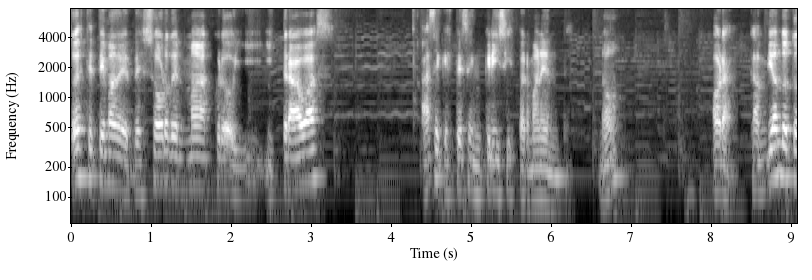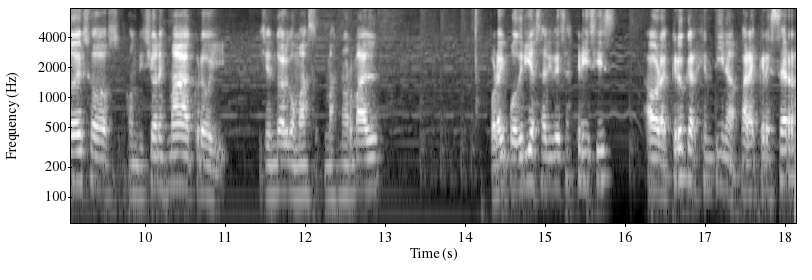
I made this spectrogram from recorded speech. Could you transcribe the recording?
todo este tema de desorden macro y, trabas hace que estés en crisis permanente, ¿no? Ahora, cambiando todas esas condiciones macro y, yendo algo más, más normal, por ahí podría salir de esas crisis Ahora, creo que Argentina, para crecer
